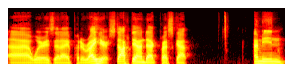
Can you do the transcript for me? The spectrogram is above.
Uh, where is it? I put it right here. Stock down Dak Prescott. I mean,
